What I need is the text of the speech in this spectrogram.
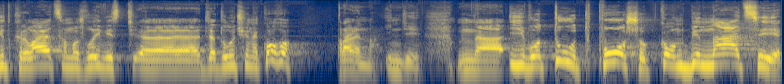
відкривається можливість е, для долучення кого? Правильно, Індії. І отут пошук комбінації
